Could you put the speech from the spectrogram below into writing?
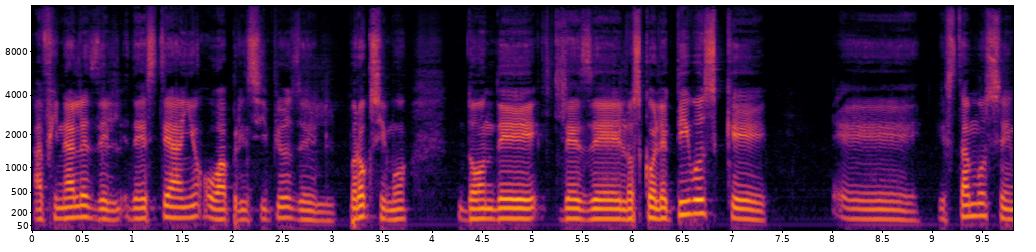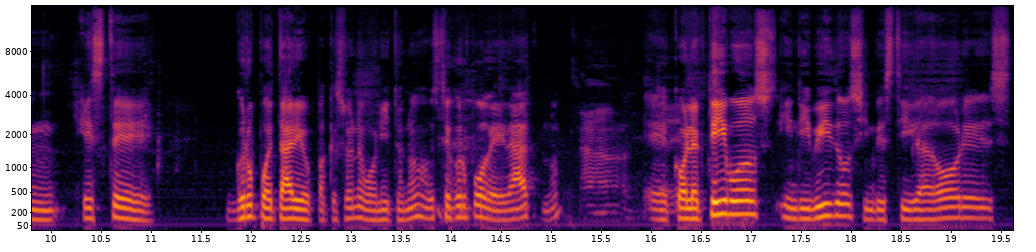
a finales de este año o a principios del próximo, donde desde los colectivos que eh, estamos en este grupo etario, para que suene bonito, ¿no? Este grupo de edad, ¿no? Ah, eh, colectivos, individuos, investigadores,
